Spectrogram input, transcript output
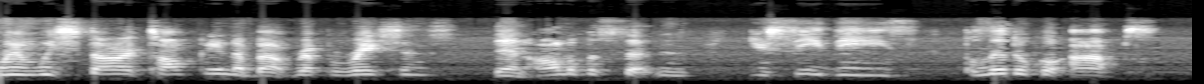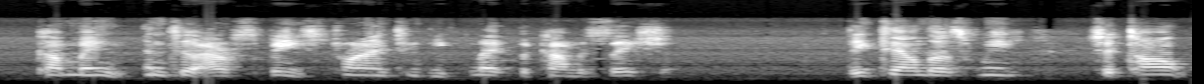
when we start talking about reparations, then all of a sudden you see these political ops coming into our space trying to deflect the conversation. They tell us we should talk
